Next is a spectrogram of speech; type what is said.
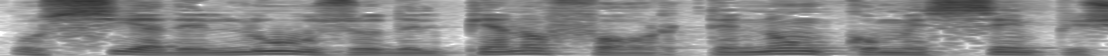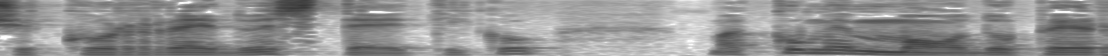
ossia dell'uso del pianoforte non come semplice corredo estetico, ma come modo per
